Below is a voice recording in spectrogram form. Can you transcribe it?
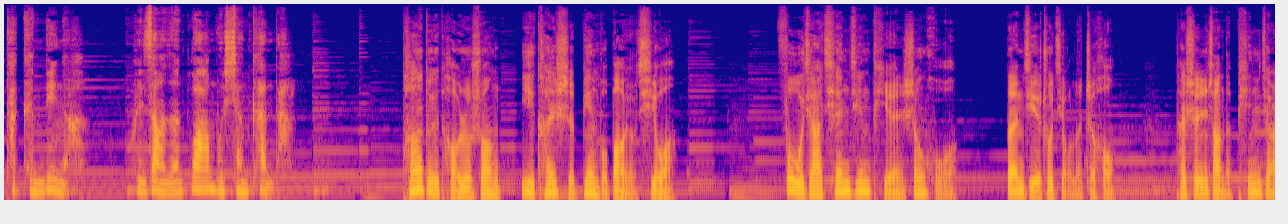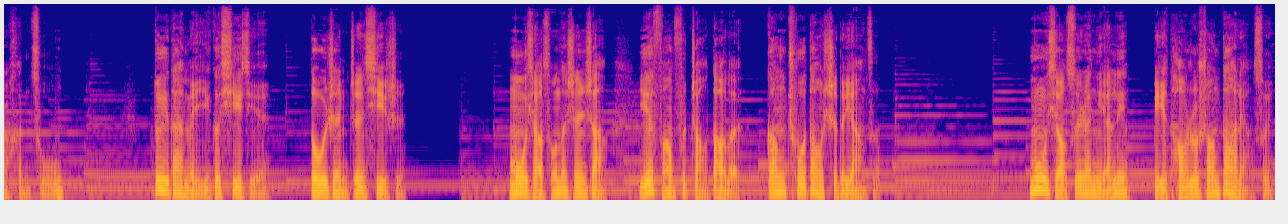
他肯定啊会让人刮目相看的。”他对陶如霜一开始并不抱有期望，富家千金体验生活。但接触久了之后，他身上的拼劲儿很足，对待每一个细节都认真细致。穆小从他身上也仿佛找到了刚出道时的样子。穆小虽然年龄比陶如霜大两岁，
